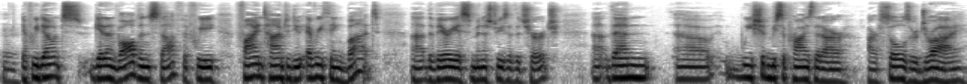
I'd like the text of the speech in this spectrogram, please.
mm. if we don't get involved in stuff, if we find time to do everything but, uh, the various ministries of the church, uh, then uh, we shouldn't be surprised that our, our souls are dry,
